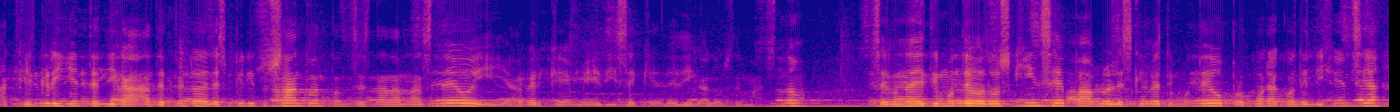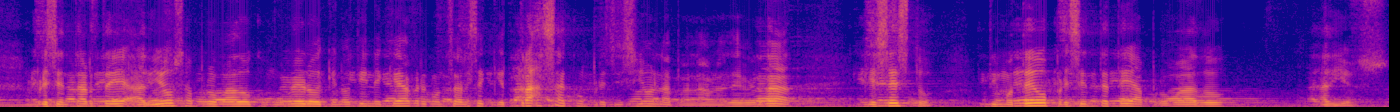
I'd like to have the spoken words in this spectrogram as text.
a que el creyente diga, ah, dependo del Espíritu Santo, entonces nada más leo y a ver qué me dice que le diga a los demás. No. Segunda de Timoteo 2.15, Pablo le escribe a Timoteo, procura con diligencia presentarte a Dios aprobado como obrero que no tiene que avergonzarse, que traza con precisión la palabra de verdad. ¿Qué es esto? Timoteo, preséntate aprobado a Dios.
